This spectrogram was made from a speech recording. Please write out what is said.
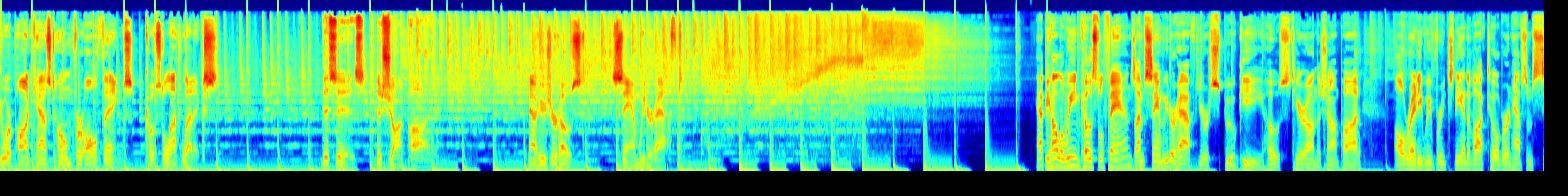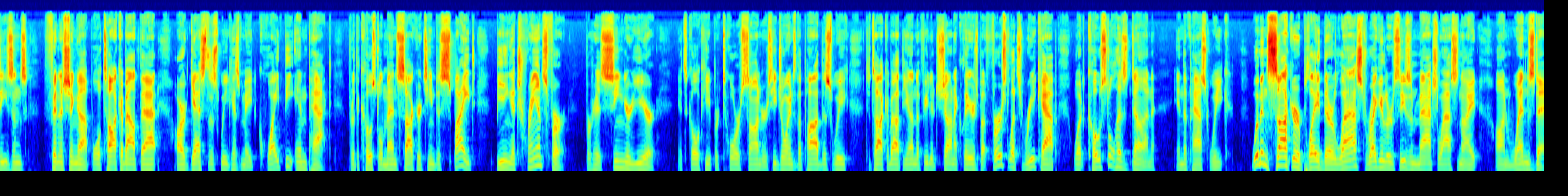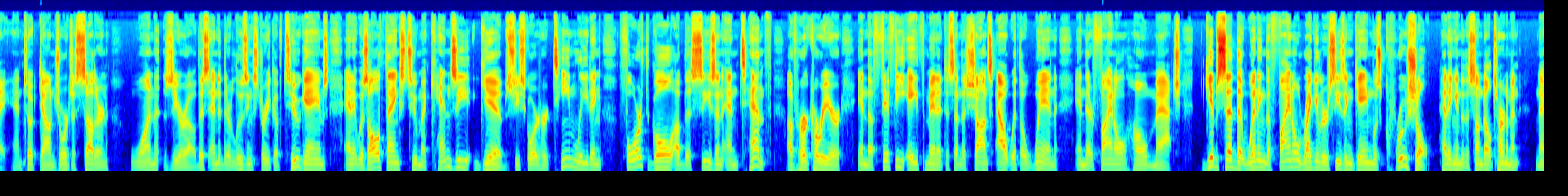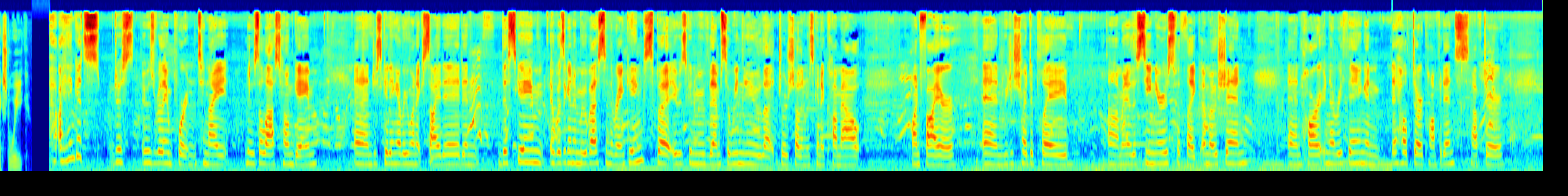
your podcast home for all things coastal athletics. This is the Chant Pod. Now, here's your host, Sam Wiederhaft. Happy Halloween, Coastal fans. I'm Sam Wiederhaft, your spooky host here on the Chant Pod. Already, we've reached the end of October and have some seasons finishing up. We'll talk about that. Our guest this week has made quite the impact for the Coastal men's soccer team despite being a transfer for his senior year. It's goalkeeper Tor Saunders. He joins the pod this week to talk about the undefeated Chanticleers. But first, let's recap what Coastal has done in the past week. Women's soccer played their last regular season match last night on Wednesday and took down Georgia Southern 1 0. This ended their losing streak of two games, and it was all thanks to Mackenzie Gibbs. She scored her team leading fourth goal of the season and 10th of her career in the 58th minute to send the Chants out with a win in their final home match. Gibbs said that winning the final regular season game was crucial heading into the Sun Belt tournament next week. I think it's just, it was really important tonight. It was the last home game and just getting everyone excited. And this game, it wasn't going to move us in the rankings, but it was going to move them. So we knew that George Southern was going to come out on fire, and we just tried to play. Um, I know the seniors with like emotion and heart and everything, and it helped our confidence after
